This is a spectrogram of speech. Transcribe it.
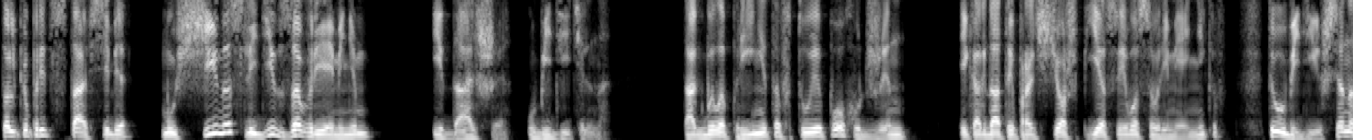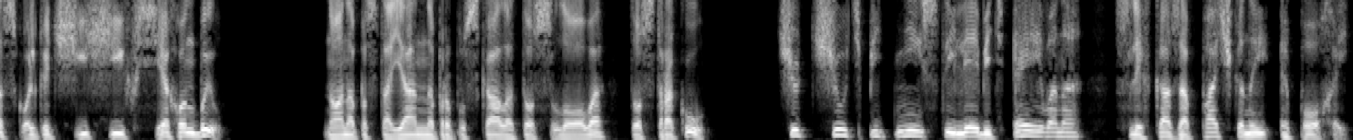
Только представь себе, мужчина следит за временем. И дальше убедительно. Так было принято в ту эпоху, Джин. И когда ты прочтешь пьесы его современников, ты убедишься, насколько чище их всех он был. Но она постоянно пропускала то слово, то строку. Чуть-чуть пятнистый лебедь Эйвона, слегка запачканный эпохой.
